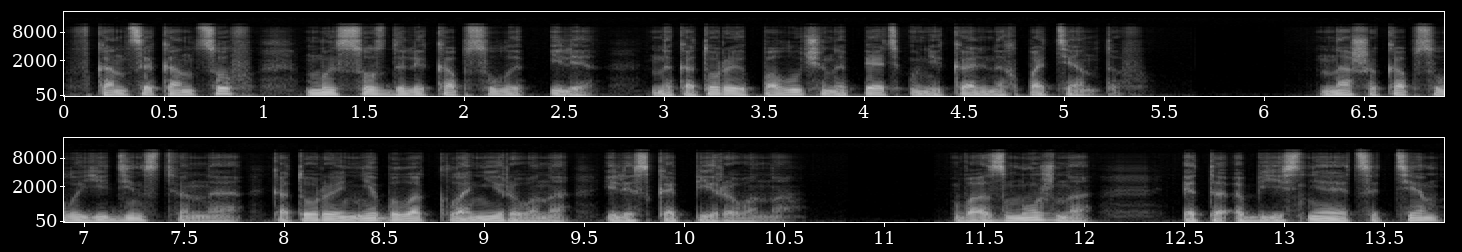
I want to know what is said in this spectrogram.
В конце концов, мы создали капсулы или, на которые получено пять уникальных патентов. Наша капсула единственная, которая не была клонирована или скопирована. Возможно, это объясняется тем,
